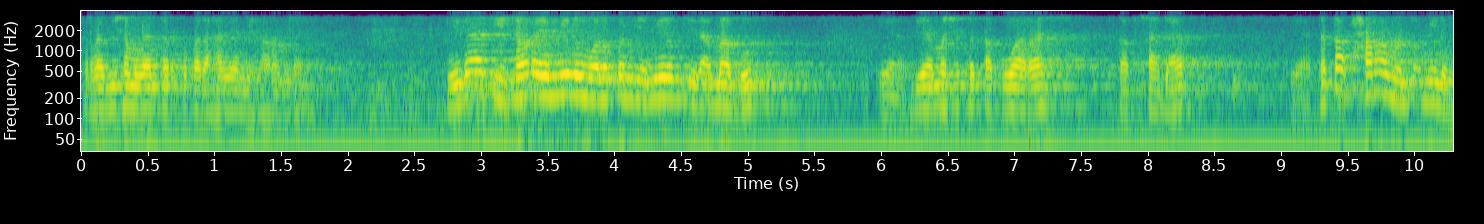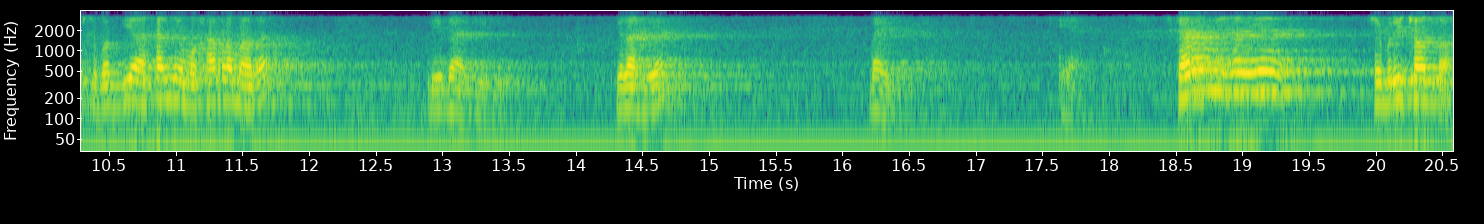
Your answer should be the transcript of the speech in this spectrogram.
karena bisa mengantar kepada hal yang diharamkan. Lidatihi seorang yang minum walaupun dia minum tidak mabuk, ya, dia masih tetap waras, tetap sadar, Ya, tetap haram untuk minum sebab dia asalnya muharram apa? Lidati. Jelas ya? Baik. Ya. Sekarang misalnya saya beri contoh.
